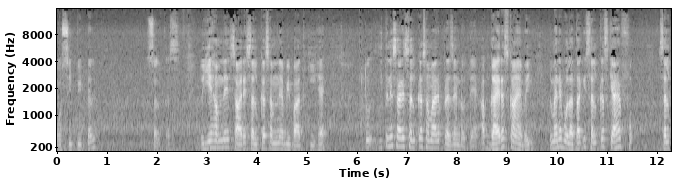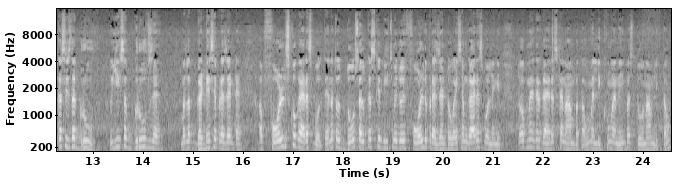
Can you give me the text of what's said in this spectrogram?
occipital sulcus. तो ये हमने सारे सल्कस हमने अभी बात की है। तो इतने सारे सल्कस हमारे प्रेजेंट होते हैं। अब गायरस कहाँ है भाई? तो मैंने बोला था कि सल्कस क्या है? सल्कस इज़ द ग्रूव तो ये सब ग्रूव्स हैं मतलब गड्ढे से प्रेजेंट है। अब फोल्ड्स को गायरस बोलते हैं ना तो दो सल्कस के बीच में जो फोल्ड प्रेजेंट होगा, इसे हम गायरस बोलेंगे। तो अब मैं अगर गायरस का नाम बताऊँ, मैं लिखूँगा नहीं, बस दो नाम लिखता हूँ।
